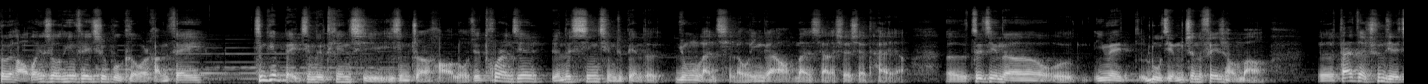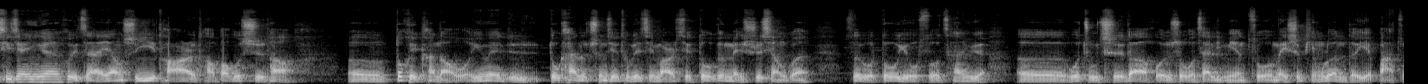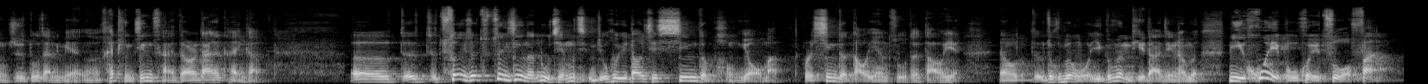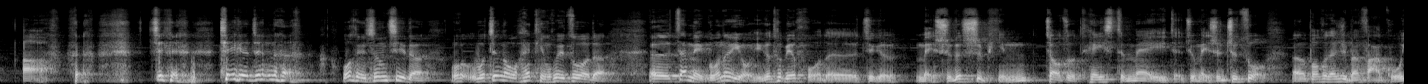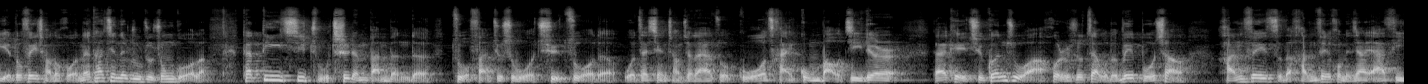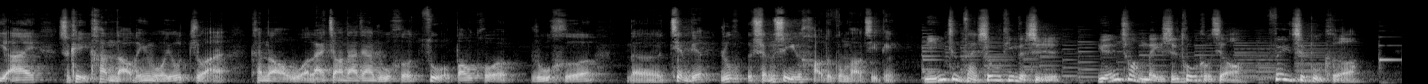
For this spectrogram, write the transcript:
各位好，欢迎收听《非吃不可》，我是韩非。今天北京的天气已经转好了，我觉得突然间人的心情就变得慵懒起来，我应该啊慢下来晒晒太阳。呃，最近呢，我因为录节目真的非常忙，呃，大家在春节期间应该会在央视一套、二套，包括十套，呃，都可以看到我，因为都开了春节特别节目，而且都跟美食相关。所以我都有所参与，呃，我主持的，或者说我在里面做美食评论的也罢，总之都在里面，还挺精彩。到时候大家看一看，呃，呃，所以说最近呢，录节目你就会遇到一些新的朋友嘛，或者新的导演组的导演，然后就会问我一个问题，大家经常问，你会不会做饭？啊，这这个真的我很生气的，我我真的我还挺会做的。呃，在美国呢有一个特别火的这个美食的视频，叫做 Taste Made，就美食制作。呃，包括在日本、法国也都非常的火。那他现在入驻中国了，他第一期主持人版本的做饭就是我去做的，我在现场教大家做国菜宫保鸡丁儿，大家可以去关注啊，或者说在我的微博上。韩非子的韩非后面加 F E I 是可以看到的，因为我有转看到我来教大家如何做，包括如何呃鉴别如什么是一个好的宫保鸡丁。您正在收听的是原创美食脱口秀，非吃不可，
